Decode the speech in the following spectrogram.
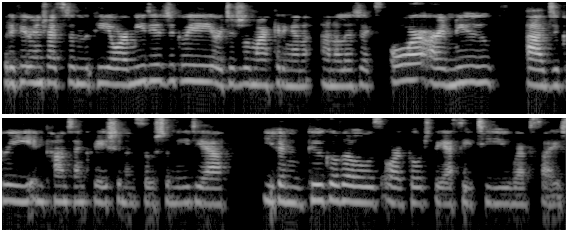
But if you're interested in the PR media degree or digital marketing and analytics or our new uh, degree in content creation and social media, you can Google those or go to the SETU website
